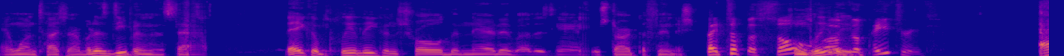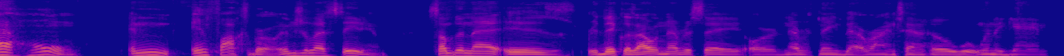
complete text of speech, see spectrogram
and one touchdown. But it's deeper than that. They completely controlled the narrative of this game from start to finish. They took the soul completely. of the Patriots at home in in Foxborough in Gillette Stadium. Something that is ridiculous. I would never say or never think that Ryan Tannehill would win a game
